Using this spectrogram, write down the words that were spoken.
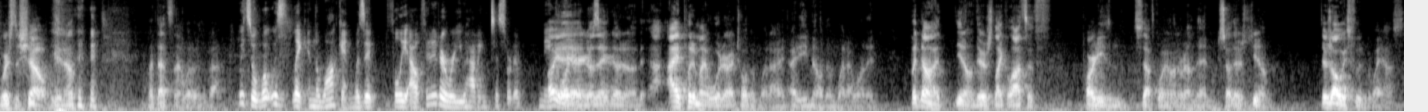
where's the show, you know? but that's not what it was about. Wait, so what was like in the walk-in? Was it fully outfitted, or were you having to sort of make Oh yeah, yeah, no, they, or- no, no. I I put in my order. I told them what I, I emailed them what I wanted. But no, I, you know, there's like lots of parties and stuff going on around then. So there's, you know, there's always food in the White House.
